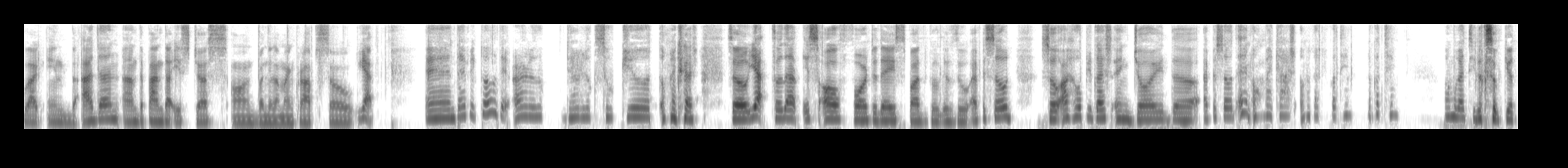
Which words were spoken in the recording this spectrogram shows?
like in the add-on um the panda is just on vanilla minecraft so yeah. And there we go they are look they look so cute. Oh my gosh. So yeah so that is all for today's spud build zoo episode. So i hope you guys enjoyed the episode. And oh my gosh oh my gosh look at him look at him oh my god he looks so cute.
